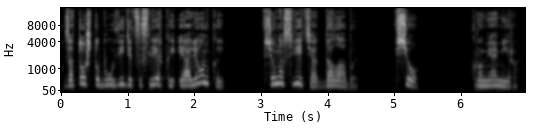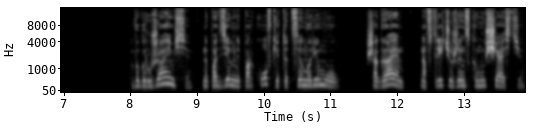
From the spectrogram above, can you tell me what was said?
За то, чтобы увидеться с Леркой и Алёнкой, все на свете отдала бы. все, кроме Амира. Выгружаемся на подземной парковке ТЦ Моремол, шагаем навстречу женскому счастью,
